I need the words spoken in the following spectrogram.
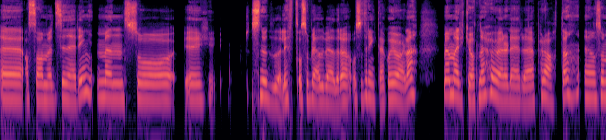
Eh, altså medisinering. Men så eh, snudde det litt, og så ble det bedre, og så trengte jeg ikke å gjøre det. Men jeg merker jo at når jeg hører dere prate, eh, så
